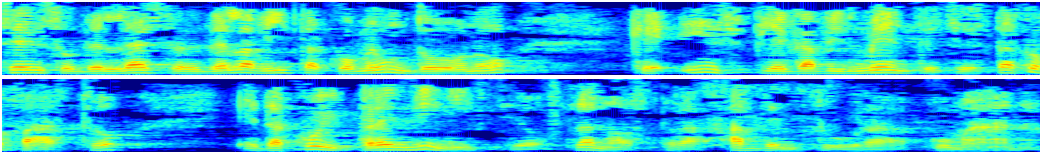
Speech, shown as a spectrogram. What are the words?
senso dell'essere della vita come un dono che inspiegabilmente ci è stato fatto e da cui prende inizio la nostra avventura umana.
